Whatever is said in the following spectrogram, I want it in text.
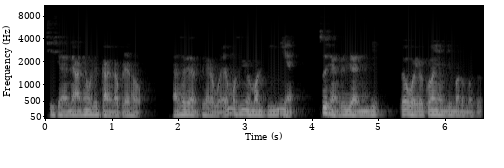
提前两天我就感觉到不对头。但是呢，不晓得为么是因为没得经验，之前是眼睛，所以我一个管眼睛没得么子。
